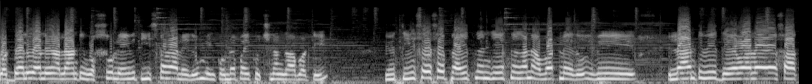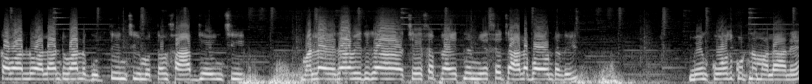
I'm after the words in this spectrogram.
గొడ్డలు కానీ అలాంటి వస్తువులు ఏవి తీసుకురాలేదు మేము కొండపైకి వచ్చినాం కాబట్టి ఇవి తీసేసే ప్రయత్నం చేసినా కానీ అవ్వట్లేదు ఇవి ఇలాంటివి దేవాలయ శాఖ వాళ్ళు అలాంటి వాళ్ళు గుర్తించి మొత్తం సాఫ్ చేయించి మళ్ళీ యథావిధిగా చేసే ప్రయత్నం చేస్తే చాలా బాగుంటుంది మేము కోరుకుంటున్నాం అలానే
